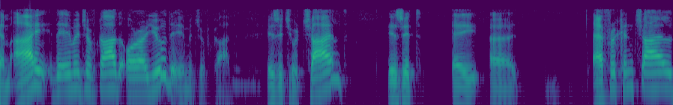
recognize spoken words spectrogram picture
am I the image of God or are you the image of God? Is it your child? Is it a uh, African child?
